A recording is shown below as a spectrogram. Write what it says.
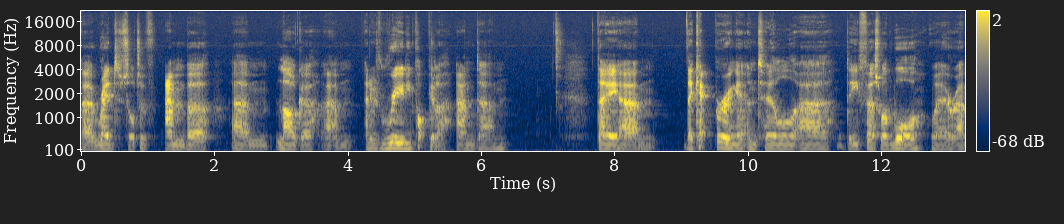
a, a, red sort of amber um, lager, um, and it was really popular. And um, they um, they kept brewing it until uh, the First World War, where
